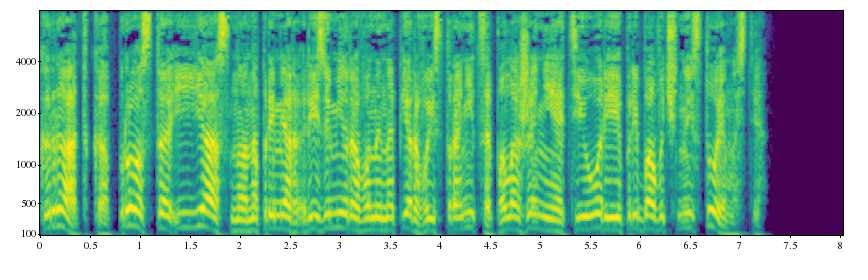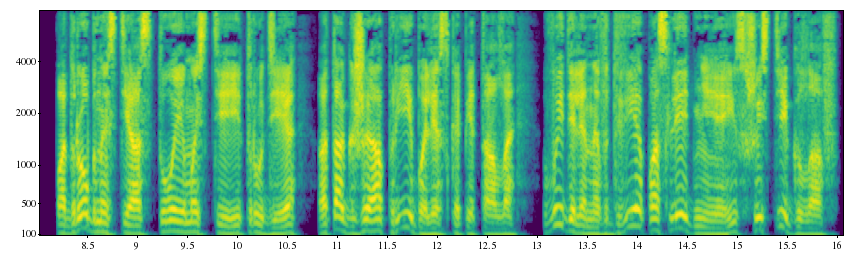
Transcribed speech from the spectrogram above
кратко, просто и ясно, например, резюмированы на первой странице положения теории прибавочной стоимости. Подробности о стоимости и труде, а также о прибыли с капитала выделены в две последние из шести глав,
